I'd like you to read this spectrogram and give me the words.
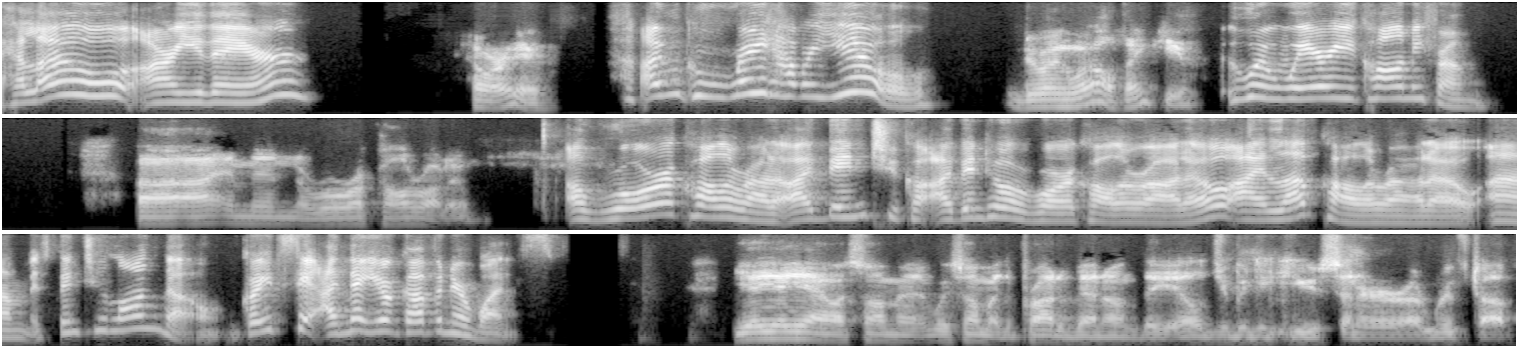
hello, are you there? How are you? I'm great. How are you? Doing well, thank you. Where, where are you calling me from? Uh, I am in Aurora, Colorado. Aurora, Colorado. I've been to I've been to Aurora, Colorado. I love Colorado. Um, it's been too long though. Great state. I met your governor once. Yeah, yeah, yeah. I saw him. At, we saw him at the Pride event on the LGBTQ Center uh, rooftop.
